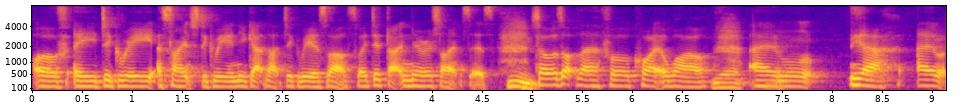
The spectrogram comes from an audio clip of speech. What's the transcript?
of a degree, a science degree, and you get that degree as well. So I did that in neurosciences. So I was up there for quite a while. Yeah, Um, yeah. Um,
